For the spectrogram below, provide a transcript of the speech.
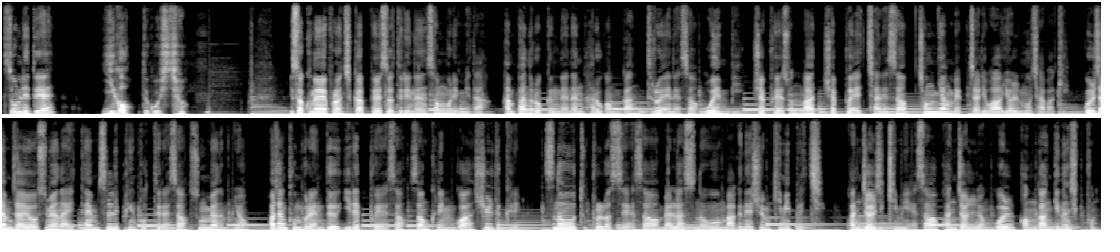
솔리드의 이거 듣고 오시죠. 이석훈의 브런치 카페에서 드리는 선물입니다. 한 판으로 끝내는 하루 건강 트루엔에서 OMB, 셰프의 손맛 셰프 애찬에서 청량 맵자리와 열무 자박이, 꿀잠 자요 수면 아이템 슬리핑 보틀에서 숙면 음료, 화장품 브랜드 이레프에서 선크림과 쉴드 크림, 스노우 투플러스에서 멜라스노우 마그네슘 기미 패치, 관절 지킴이에서 관절 연골 건강기능식품,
